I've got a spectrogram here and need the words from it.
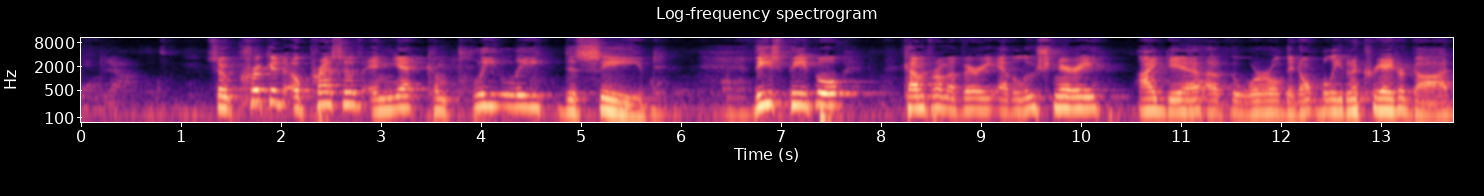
Yeah. so crooked, oppressive, and yet completely deceived. These people come from a very evolutionary idea of the world. They don't believe in a creator God.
